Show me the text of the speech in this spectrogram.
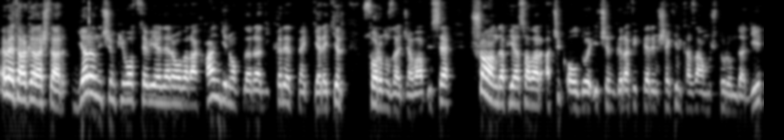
Evet arkadaşlar yarın için pivot seviyeleri olarak hangi noktalara dikkat etmek gerekir sorumuza cevap ise şu anda piyasalar açık olduğu için grafiklerim şekil kazanmış durumda değil.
